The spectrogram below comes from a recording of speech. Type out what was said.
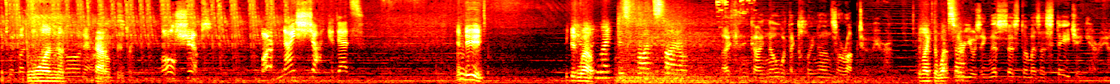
If One on battle cruiser. All ships. Mark Nice shot, cadets. Indeed. We did well. I like this broad style. I think I know what the Klingons are up to here. We like the what style? They're using this system as a staging area.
